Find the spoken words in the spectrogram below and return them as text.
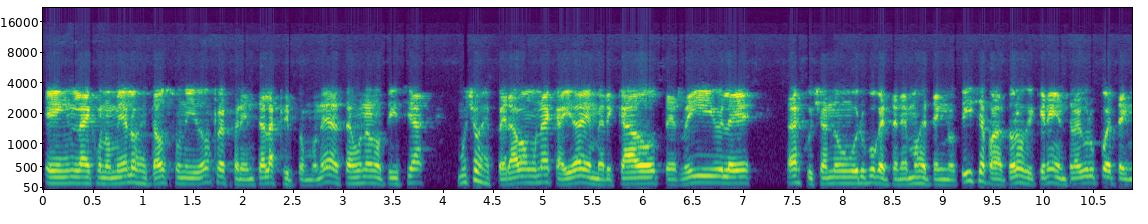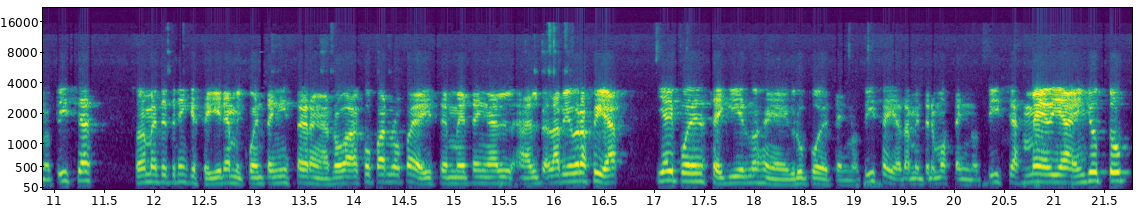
en la economía de los Estados Unidos referente a las criptomonedas. Esa es una noticia, muchos esperaban una caída de mercado terrible. Estaba escuchando un grupo que tenemos de Tecnoticias. Para todos los que quieren entrar al grupo de Tecnoticias, solamente tienen que seguir a mi cuenta en Instagram, arroba acoparropa, y ahí se meten al, a la biografía y ahí pueden seguirnos en el grupo de Tecnoticias. Ya también tenemos Tecnoticias Media en YouTube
